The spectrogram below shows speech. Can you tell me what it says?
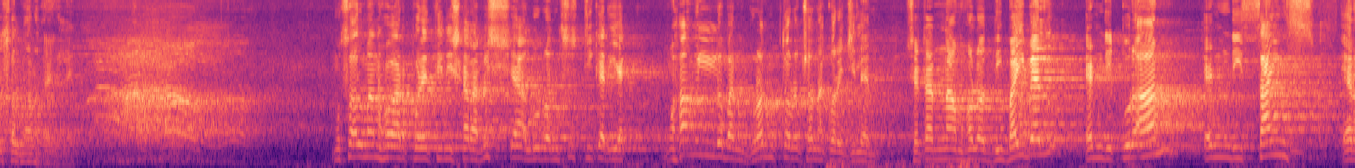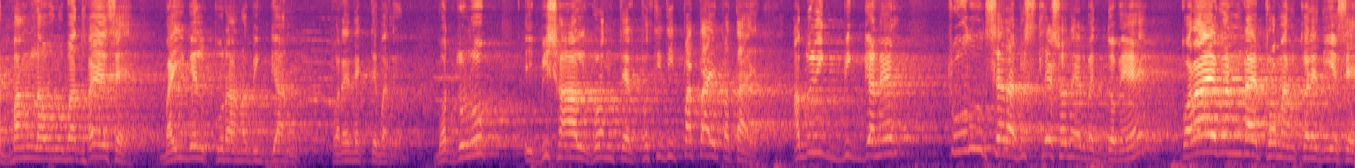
মুসলমান হয়ে গেলেন। মুসলমান হওয়ার পরে তিনি সারা বিশ্বে আলোড়ন সৃষ্টিকারী এক মহামূল্যবান গ্রন্থ রচনা করেছিলেন। সেটার নাম হলো the Bible and the Quran and the science এর বাংলা অনুবাদ হয়েছে বাইবেল, কোরআন ও বিজ্ঞান। পরে দেখতে পারেন ভদ্রলোক এই বিশাল গ্রন্থের প্রতিটি পাতায় পাতায় আধুনিক বিজ্ঞানের চুলসেরা বিশ্লেষণের মাধ্যমে করায়গণ্ডায় প্রমাণ করে দিয়েছে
